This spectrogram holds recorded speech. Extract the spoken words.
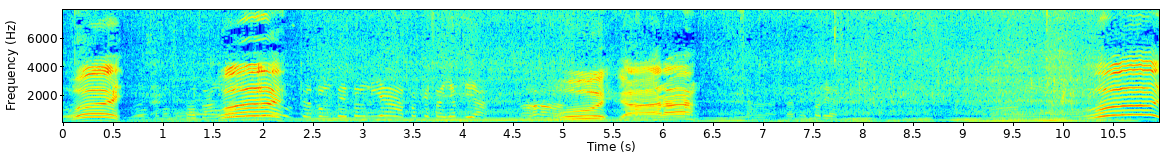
Woi. Woi. Tetong-tetong dia pakai sayap dia. Ah, Woi, garang. apa dia? Woi.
